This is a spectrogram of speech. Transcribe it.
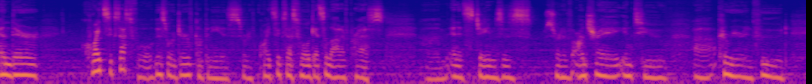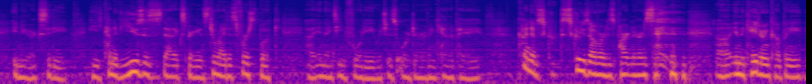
and they're quite successful. This hors d'oeuvre company is sort of quite successful gets a lot of press um, and it's james's sort of entree into uh, career in food in New York City. He kind of uses that experience to write his first book uh, in 1940, which is Hors d'oeuvre and Canapé. Kind of sc- screws over his partners uh, in the catering company,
